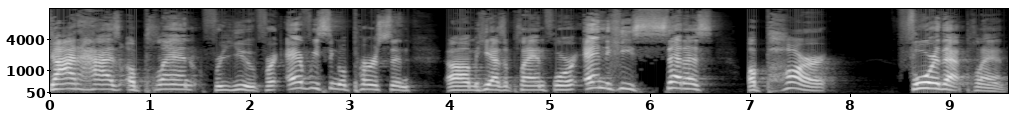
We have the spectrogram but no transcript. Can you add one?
God has a plan for you. For every single person, um, He has a plan for, and He set us apart for that plan.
